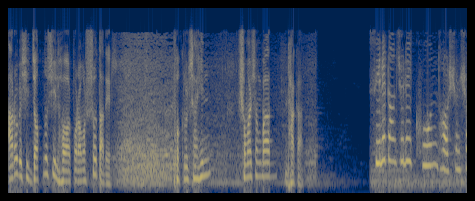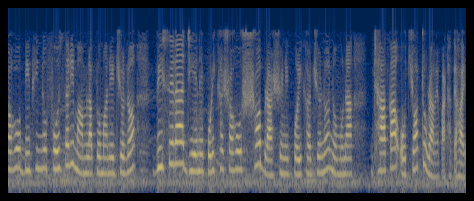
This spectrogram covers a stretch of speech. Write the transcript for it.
আরও বেশি যত্নশীল হওয়ার পরামর্শ তাদের। ফখরুল শাহিন সময় সংবাদ ঢাকা। সিলেট অঞ্চলে খুন ধর্ষণ সহ বিভিন্ন ফৌজদারি মামলা প্রমাণের জন্য ভিসেরা ডিএনএ পরীক্ষা সহ সব রাসায়নিক পরীক্ষার জন্য নমুনা ঢাকা ও চট্টগ্রামে পাঠাতে হয়।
